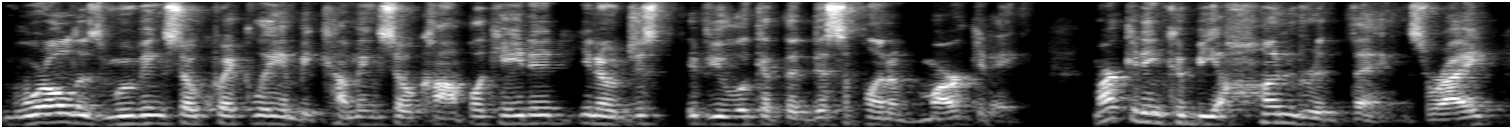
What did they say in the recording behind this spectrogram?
world is moving so quickly and becoming so complicated. You know, just if you look at the discipline of marketing, marketing could be a hundred things, right?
